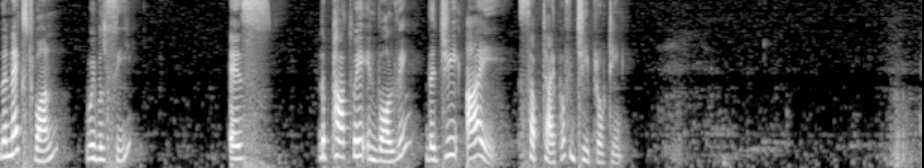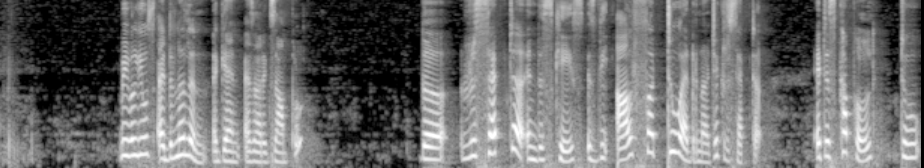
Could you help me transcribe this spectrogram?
The next one we will see is the pathway involving the GI subtype of G protein. We will use adrenaline again as our example. The receptor in this case is the alpha 2 adrenergic receptor. It is coupled to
